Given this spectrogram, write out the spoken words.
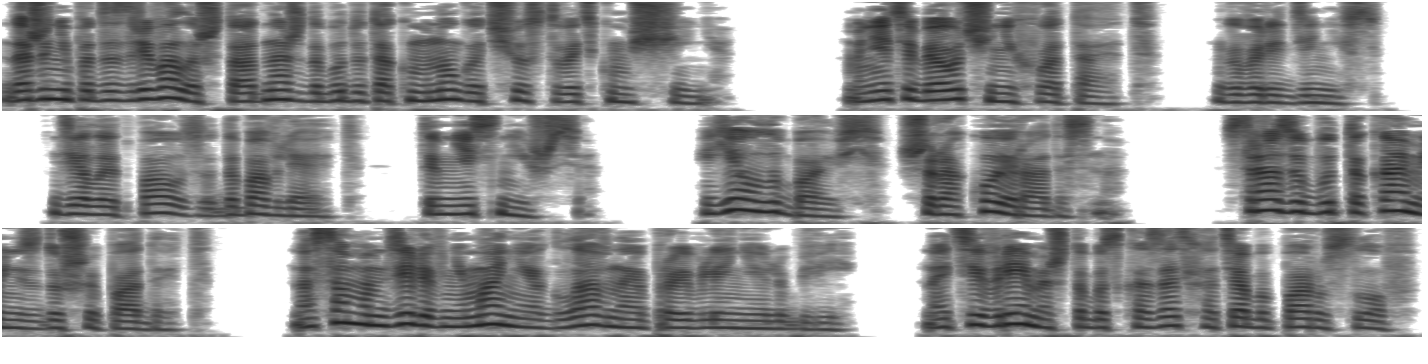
Даже не подозревала, что однажды буду так много чувствовать к мужчине. «Мне тебя очень не хватает», — говорит Денис. Делает паузу, добавляет. «Ты мне снишься». Я улыбаюсь, широко и радостно. Сразу будто камень с души падает. На самом деле внимание — главное проявление любви. Найти время, чтобы сказать хотя бы пару слов.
